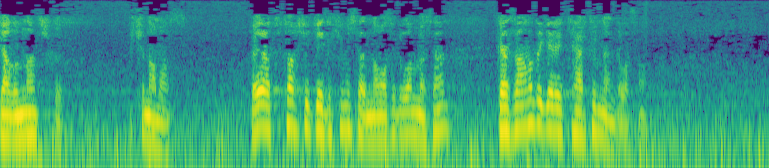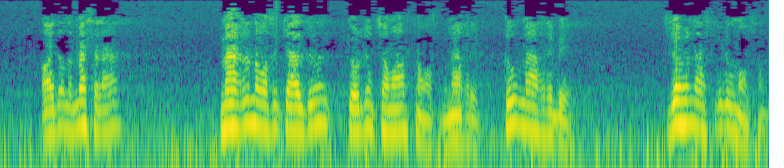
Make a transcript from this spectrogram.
yadından çıxır. İki namaz. Və ya tutaq ki, gecikmirsən, namazı qılanməsən, qəzanı da gerək tərtiblə qılasan. Aydındır, məsələn, məğrib namazı gəldin, gördün cəmaat namazını, məğrib. Qıl məğribi. Zöhrün əsri qılmamısan.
